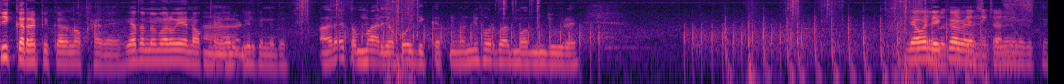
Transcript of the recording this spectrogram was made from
पिक कर रहा पिक कर रहा नॉक खा गए या तो मैं मरूँगा या नॉक खाएगा हील करने दो। अरे तुम मार जाओ कोई दिक्कत नहीं वनली फोर बाद बहुत मंजूर है। या वो लेकर वेस्ट निकाल लो। मेरे पे।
